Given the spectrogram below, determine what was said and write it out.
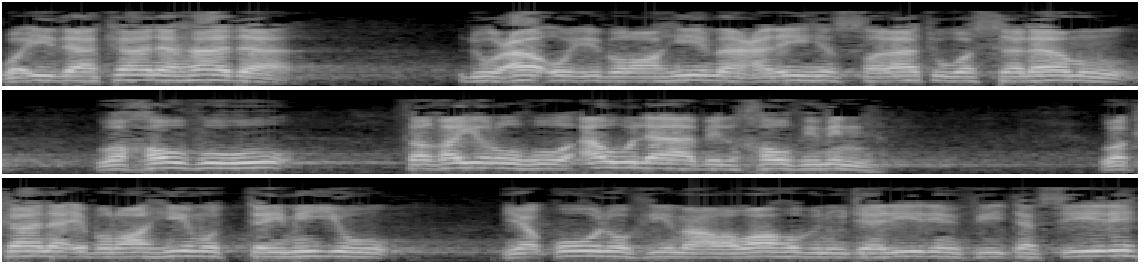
وإذا كان هذا دعاء إبراهيم عليه الصلاة والسلام وخوفه فغيره أولى بالخوف منه. وكان إبراهيم التيمي يقول فيما رواه ابن جرير في تفسيره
